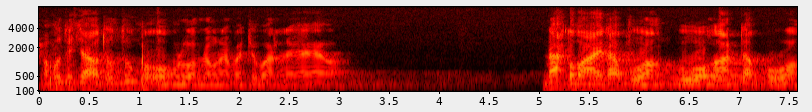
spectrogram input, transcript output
พระพุทธเจ้าทุกๆพระองค์รวมลงในปัจจุบันแล้วนักบายทั้งปวงกูหารทั้งปวง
